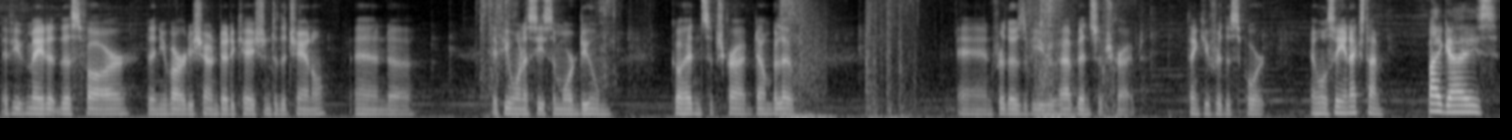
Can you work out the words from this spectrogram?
If you've made it this far, then you've already shown dedication to the channel, and uh, if you want to see some more Doom, go ahead and subscribe down below. And for those of you who have been subscribed, thank you for the support, and we'll see you next time. Bye, guys!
